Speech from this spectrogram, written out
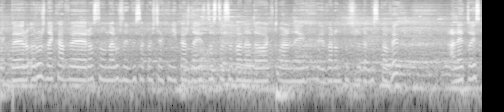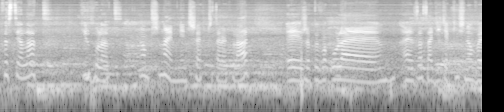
jakby różne kawy rosną na różnych wysokościach i nie każda jest dostosowana do aktualnych warunków środowiskowych, ale to jest kwestia lat, kilku lat. No przynajmniej 3-4 lat, y, żeby w ogóle e, zasadzić jakiś nowy,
